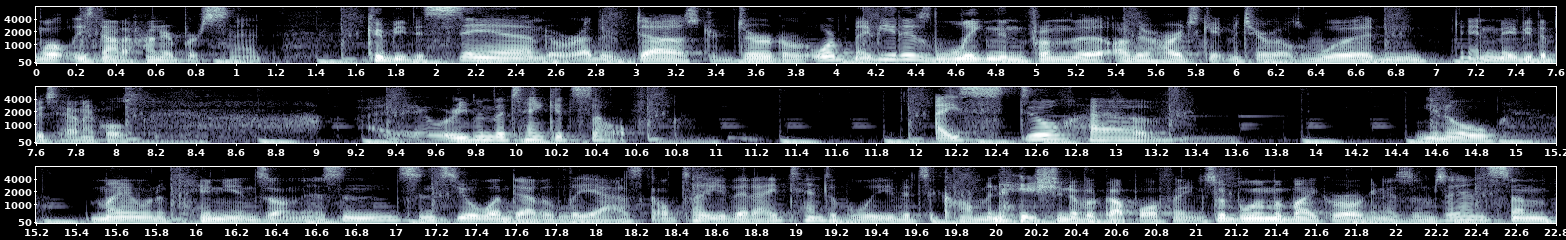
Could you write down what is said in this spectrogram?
Well, at least not 100%. Could be the sand or other dust or dirt, or, or maybe it is lignin from the other hardscape materials, wood, and, and maybe the botanicals, or even the tank itself. I still have, you know, my own opinions on this, and since you'll undoubtedly ask, I'll tell you that I tend to believe it's a combination of a couple of things a bloom of microorganisms and some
